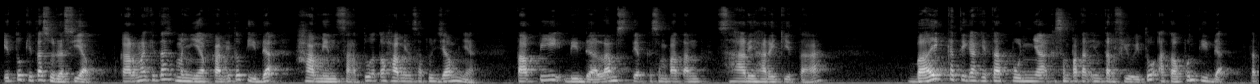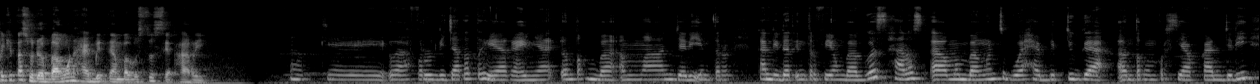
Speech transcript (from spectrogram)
itu kita sudah siap. Karena kita menyiapkan itu tidak hamin satu atau hamin satu jamnya. Tapi di dalam setiap kesempatan sehari-hari kita, baik ketika kita punya kesempatan interview itu ataupun tidak. Tapi kita sudah bangun habit yang bagus tuh setiap hari. Oke, wah perlu dicatat tuh ya kayaknya untuk menjadi inter kandidat interview yang bagus harus uh, membangun sebuah habit juga untuk mempersiapkan. Jadi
